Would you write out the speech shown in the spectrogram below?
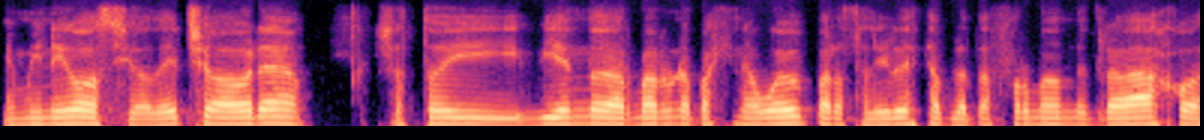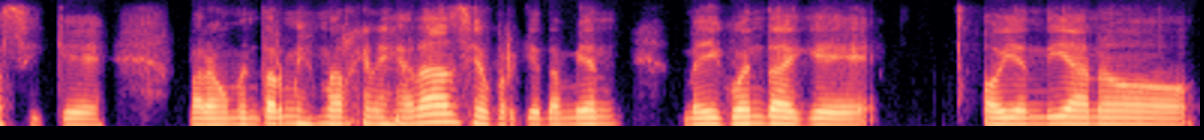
en mi negocio. De hecho, ahora ya estoy viendo de armar una página web para salir de esta plataforma donde trabajo, así que para aumentar mis márgenes de ganancia, porque también me di cuenta de que hoy en día no,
